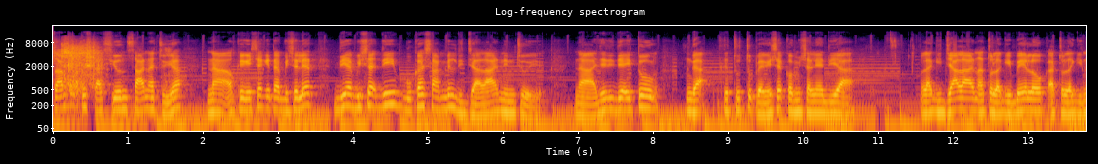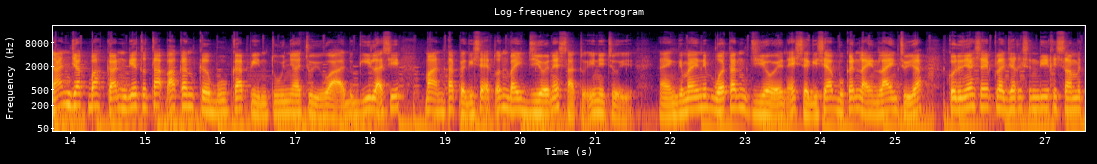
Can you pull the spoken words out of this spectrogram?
Sampai ke stasiun sana cuy ya. Nah, oke okay guys ya, kita bisa lihat dia bisa dibuka sambil dijalanin cuy. Nah, jadi dia itu nggak ketutup ya guys ya. Kalau misalnya dia lagi jalan atau lagi belok atau lagi nanjak bahkan dia tetap akan kebuka pintunya cuy. Waduh gila sih. Mantap ya guys ya. Add-on by GeoNS satu ini cuy. Nah yang di mana ini buatan GeoNS ya guys ya. Bukan lain-lain cuy ya. Kodenya saya pelajari sendiri selama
